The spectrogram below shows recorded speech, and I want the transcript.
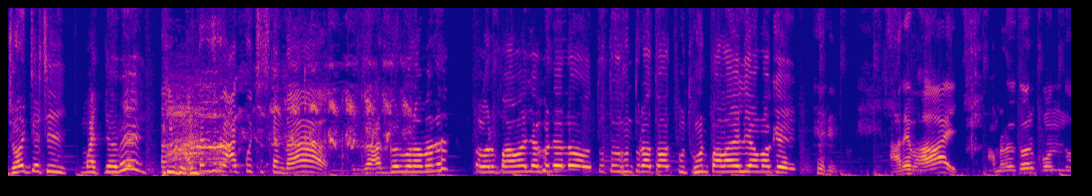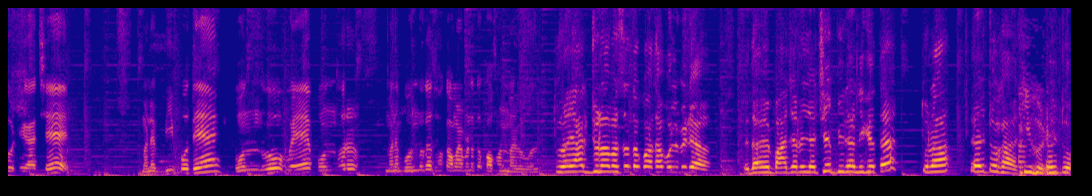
ঝড় যাচ্ছি মারতে হবে? তুই রাগ করছিস কেন দা? রাগ করব না মানে? আমার বাবা যখন এলো তো তখন তোরা তো থুন পালা এলি আমাকে। আরে ভাই আমরা তো তোর বন্ধু ঠিক আছে? মানে বিপদে বন্ধু হয়ে বন্ধুর মানে বন্ধুকে ধোকা মারবে না তো কখন মারবে বল? তোরা একজন আমার সাথে কথা বলবি না। এদা আমি বাজারে যাচ্ছি বিরিয়ানি খেতে। তোরা এইটো খা এইটো।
